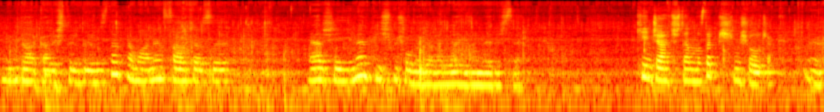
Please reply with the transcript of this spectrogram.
Şimdi bir daha karıştırdığımızda tamamen salçası her şeyine pişmiş olacak Allah izin verirse. İkinci açtığımızda pişmiş olacak. Evet.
